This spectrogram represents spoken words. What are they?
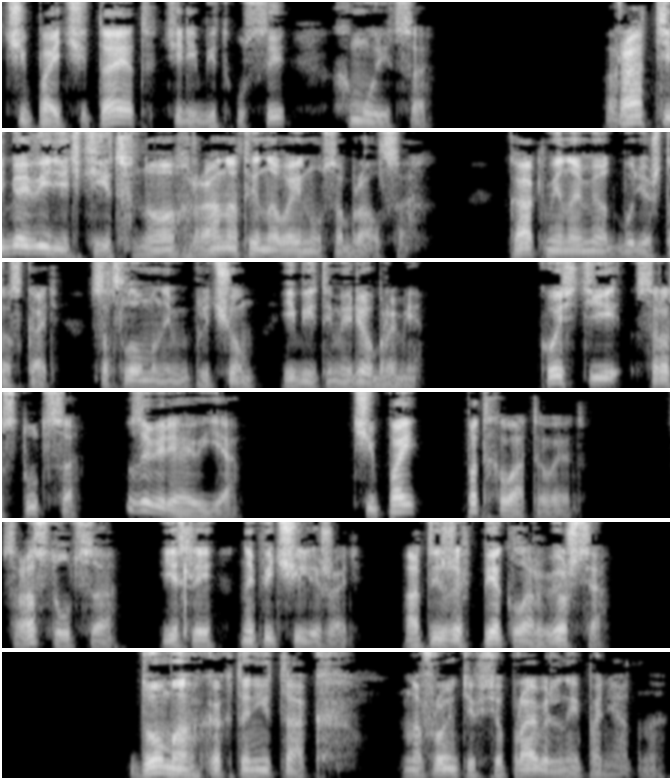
Чапай читает, теребит усы, хмурится. — Рад тебя видеть, Кит, но рано ты на войну собрался. Как миномет будешь таскать со сломанным плечом и битыми ребрами? Кости срастутся, заверяю я. Чапай подхватывает. — Срастутся, если на печи лежать. А ты же в пекло рвешься. Дома как-то не так. На фронте все правильно и понятно.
